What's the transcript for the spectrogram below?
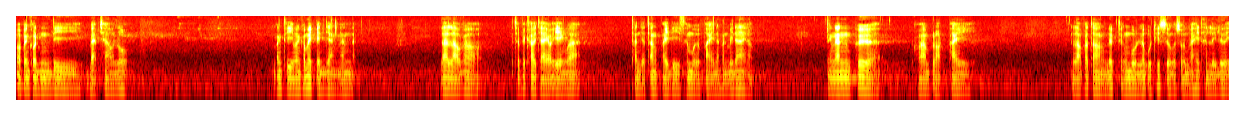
ว่าเป็นคนดีแบบชาวโลก บางทีมันก็ไม่เป็นอย่างนั้น แล้วเราก็จะไปเข้าใจเอาเองว่า ท่านจะตั้งไปดีเสมอไปนะมันไม่ได้หรอกดังนั้นเพื่อความปลอดภัย เราก็ต้องนึกถึงบุญและอุทิศส่วนกุศลไปให้ท่านเรื่อย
